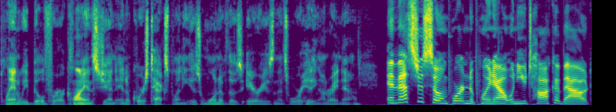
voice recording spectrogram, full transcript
plan we build for our clients, Jen. And of course, tax planning is one of those areas. And that's what we're hitting on right now. And that's just so important to point out when you talk about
